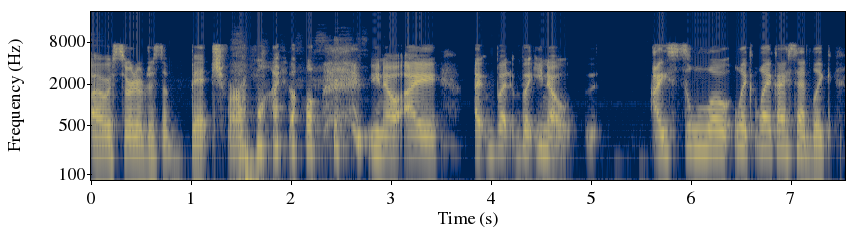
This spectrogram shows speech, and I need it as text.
I was sort of just a bitch for a while. you know, I I, but but you know, I slow like like I said like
